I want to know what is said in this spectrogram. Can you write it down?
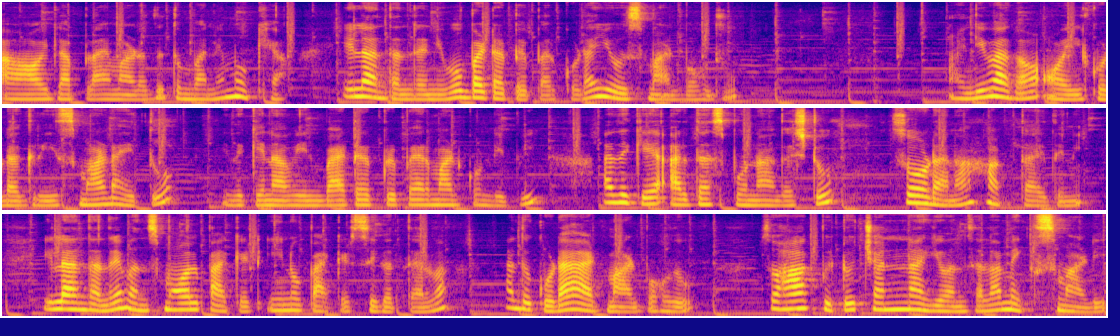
ಆ ಆಯಿಲ್ ಅಪ್ಲೈ ಮಾಡೋದು ತುಂಬಾ ಮುಖ್ಯ. ಇಲ್ಲ ಅಂತಂದರೆ ನೀವು ಬಟರ್ ಪೇಪರ್ ಕೂಡ ಯೂಸ್ ಮಾಡಬಹುದು. ಇವಾಗ ಆಯಿಲ್ ಕೂಡ ಗ್ರೀಸ್ ಮಾಡಾಯಿತು. ಇದಕ್ಕೆ ನಾವೇನು ಬ್ಯಾಟರ್ ಪ್ರಿಪೇರ್ ಮಾಡ್ಕೊಂಡಿದ್ವಿ. ಅದಕ್ಕೆ ಅರ್ಧ ಸ್ಪೂನ್ ಆಗಷ್ಟು ಸೋಡಾನ ಹಾಕ್ತಾಯಿದ್ದೀನಿ ಇಲ್ಲ ಅಂತಂದರೆ ಒಂದು ಸ್ಮಾಲ್ ಪ್ಯಾಕೆಟ್ ಏನೋ ಪ್ಯಾಕೆಟ್ ಸಿಗುತ್ತೆ ಅಲ್ವಾ? ಅದು ಕೂಡ ಆ್ಯಡ್ ಮಾಡಬಹುದು. ಸೊ, ಹಾಕಿಬಿಟ್ಟು ಚೆನ್ನಾಗಿ ಒಂದು ಸಲ ಮಿಕ್ಸ್ ಮಾಡಿ.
